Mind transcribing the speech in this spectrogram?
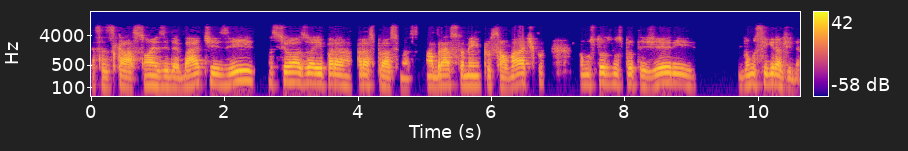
essas escalações e debates e ansioso aí para, para as próximas. Um abraço também para o Salvático Vamos todos nos proteger e vamos seguir a vida.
